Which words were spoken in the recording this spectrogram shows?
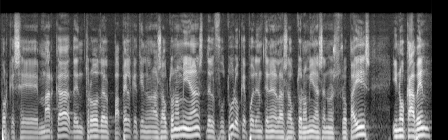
porque se marca dentro del papel que tienen las autonomías, del futuro que pueden tener las autonomías en nuestro país y no caben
